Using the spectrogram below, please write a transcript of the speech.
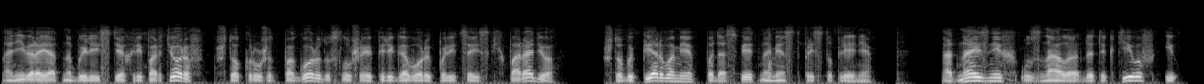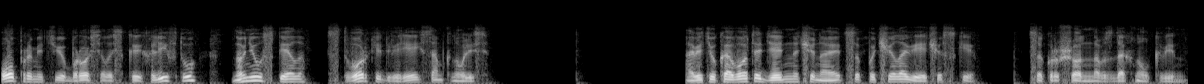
Они, вероятно, были из тех репортеров, что кружат по городу, слушая переговоры полицейских по радио, чтобы первыми подоспеть на место преступления. Одна из них узнала детективов и опрометью бросилась к их лифту, но не успела. Створки дверей сомкнулись. А ведь у кого-то день начинается по-человечески, — сокрушенно вздохнул Квин.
